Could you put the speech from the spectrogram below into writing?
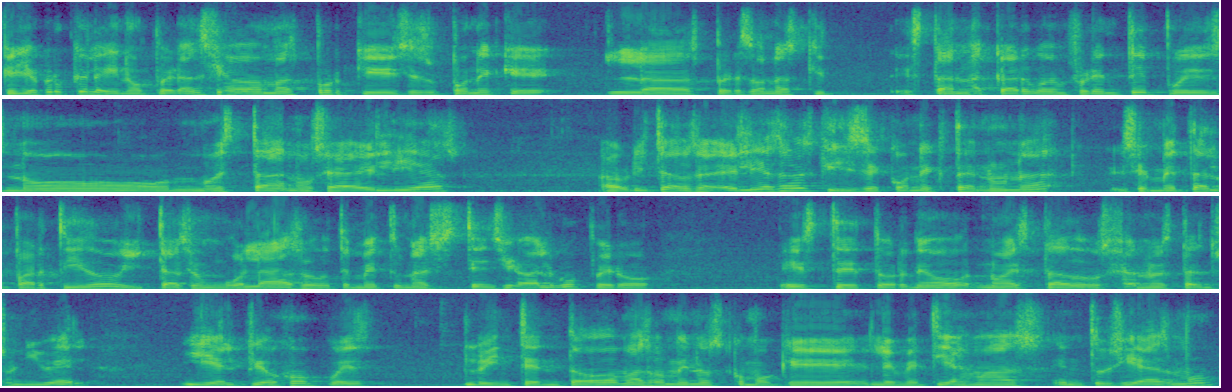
que yo creo que la inoperancia va más porque se supone que las personas que están a cargo enfrente pues no, no están, o sea, Elías Ahorita, o sea, Elías sabes que si se conecta en una, se mete al partido y te hace un golazo, te mete una asistencia o algo, pero este torneo no ha estado, o sea, no está en su nivel. Y el Piojo, pues, lo intentó más o menos como que le metía más entusiasmo,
